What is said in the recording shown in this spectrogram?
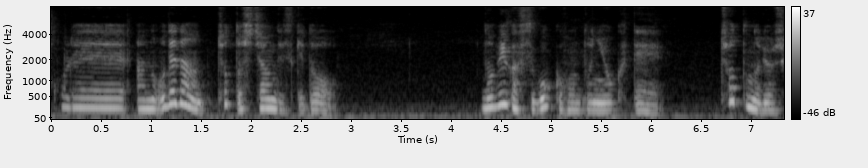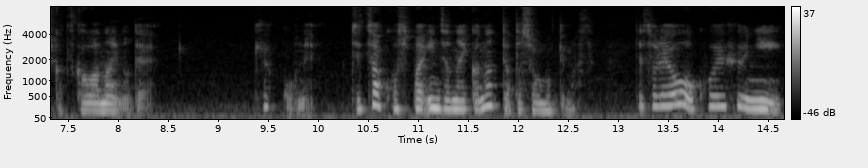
これあのお値段ちょっとしちゃうんですけど伸びがすごく本当に良くてちょっとの量しか使わないので結構ね実はコスパいいんじゃないかなって私は思ってます。でそれをこういう風に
